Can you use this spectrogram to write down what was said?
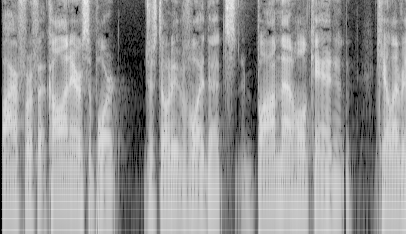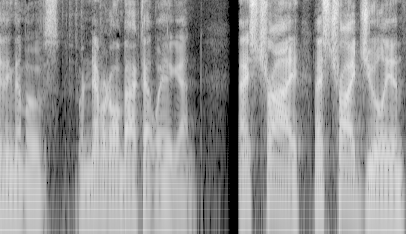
Fire for call on air support. Just don't even avoid that. Bomb that whole canyon. Kill everything that moves. We're never going back that way again. Nice try. Nice try, Julian.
